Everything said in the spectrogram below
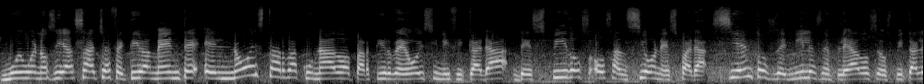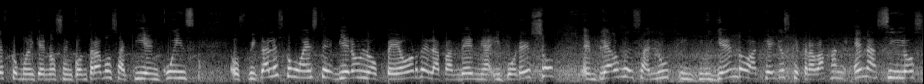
Muy buenos días, Sacha. Efectivamente, el no estar vacunado a partir de hoy significará despidos o sanciones para cientos de miles de empleados de hospitales como el que nos encontramos aquí en Queens. Hospitales como este vieron lo peor de la pandemia y por eso empleados de salud, incluyendo aquellos que trabajan en asilos,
